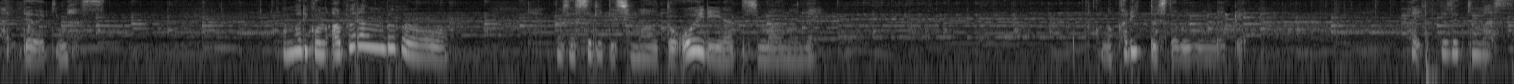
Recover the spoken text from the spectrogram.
はいいただきます。あんまりこの油の部分を乗せすぎてしまうとオイリーになってしまうのでこのカリッとした部分だけ。はいいただきます。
